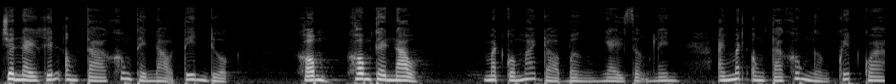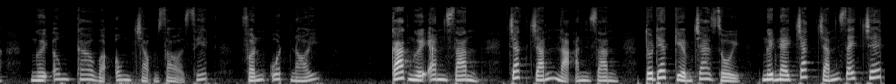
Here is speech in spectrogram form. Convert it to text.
Chuyện này khiến ông ta không thể nào tin được. Không, không thể nào! Mặt của Mai đỏ bừng, nhảy dựng lên. Ánh mắt ông ta không ngừng quét qua, người ông cao và ông trọng dò xét, phấn uất nói. Các người ăn gian, chắc chắn là ăn gian. Tôi đã kiểm tra rồi, người này chắc chắn sẽ chết,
